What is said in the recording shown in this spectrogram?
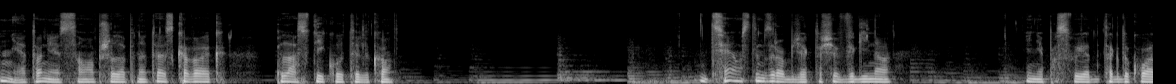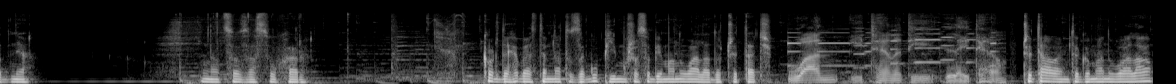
Nie, to nie jest samoprzylepne, to jest kawałek plastiku tylko. Co ja mam z tym zrobić, jak to się wygina i nie pasuje tak dokładnie? No co za suchar. Kurde, chyba jestem na to za głupi, muszę sobie manuala doczytać. One eternity later. Czytałem tego manuala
